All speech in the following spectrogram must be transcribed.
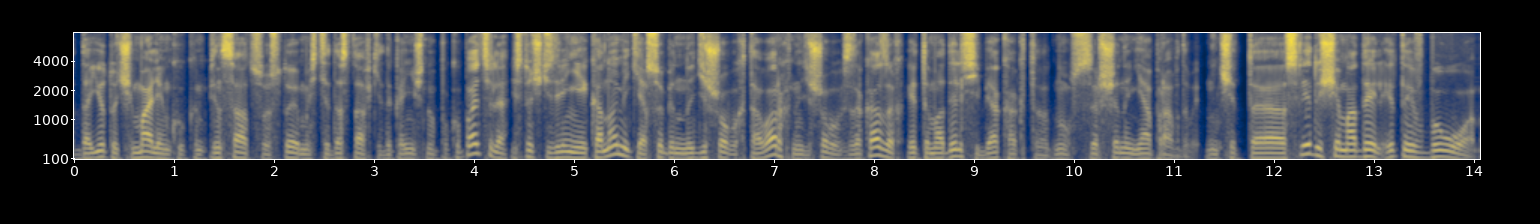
э, дает очень маленькую компенсацию стоимости доставки до конечного конечного покупателя. И с точки зрения экономики, особенно на дешевых товарах, на дешевых заказах, эта модель себя как-то ну, совершенно не оправдывает. Значит, э, следующая модель это FBO.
